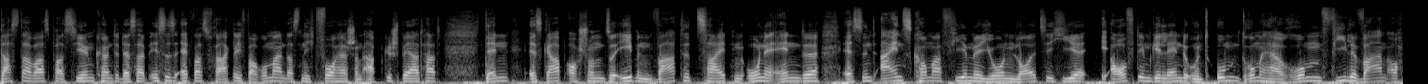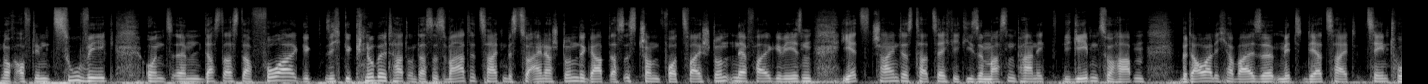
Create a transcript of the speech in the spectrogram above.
dass da was passieren könnte. Deshalb ist es etwas fraglich, warum man das nicht vorher schon abgesperrt hat. Denn es gab auch schon soeben Wartezeiten ohne Ende. Es sind 1,4 Millionen Leute hier auf dem Gelände und um drum herum. Viele waren auch noch auf dem Zuweg und ähm, dass das davor ge sich geknubbelt hat und dass es Wartezeiten bis zu einer Stunde gab, das ist schon vor zwei Stunden der Fall gewesen. Jetzt scheint es tatsächlich diese Massenpanik gegeben zu haben. Bedauerlicherweise mit derzeit zehn Toten,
